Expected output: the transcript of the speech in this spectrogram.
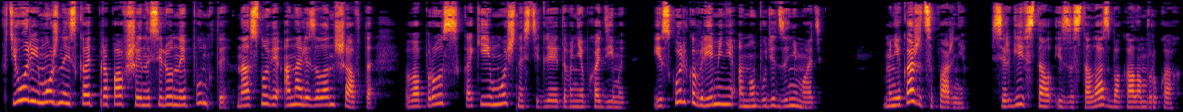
В теории можно искать пропавшие населенные пункты на основе анализа ландшафта. Вопрос, какие мощности для этого необходимы и сколько времени оно будет занимать. Мне кажется, парни, Сергей встал из-за стола с бокалом в руках.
